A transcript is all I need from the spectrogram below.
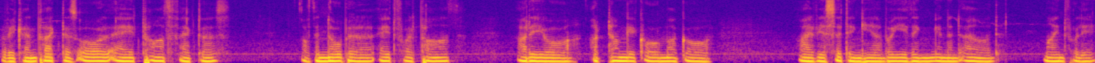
So we can practice all eight path factors of the Noble Eightfold Path, Ariyo, Atthangiko, Maggo, while we are sitting here breathing in and out mindfully.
